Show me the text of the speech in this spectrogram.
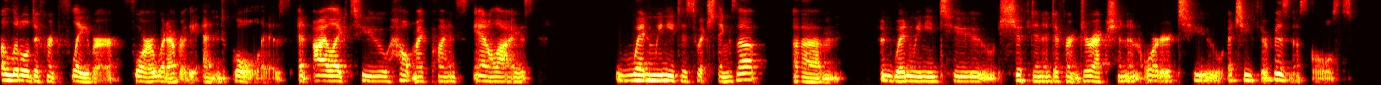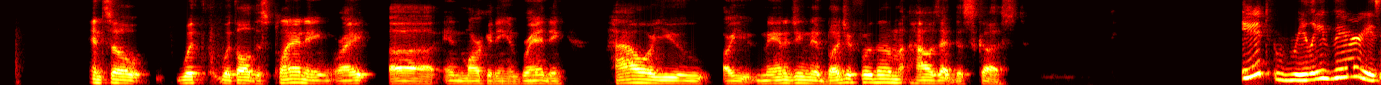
a little different flavor for whatever the end goal is. And I like to help my clients analyze when we need to switch things up um, and when we need to shift in a different direction in order to achieve their business goals. And so with with all this planning, right, uh, in marketing and branding, how are you are you managing the budget for them? How is that discussed? It really varies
